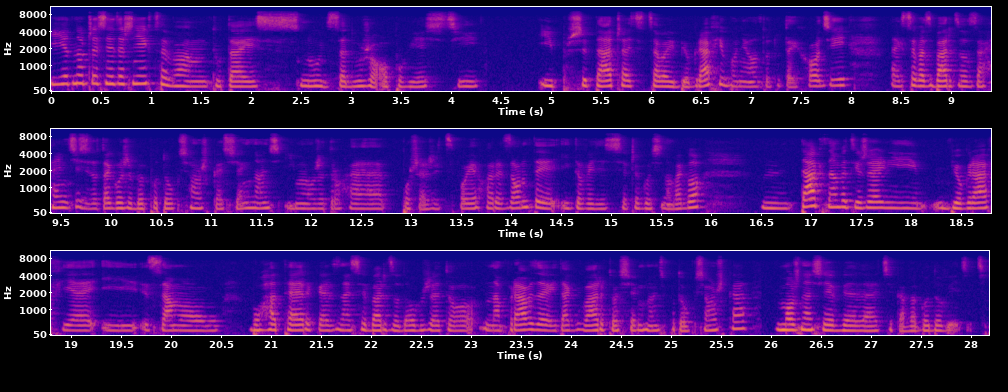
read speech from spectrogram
I jednocześnie też nie chcę Wam tutaj snuć za dużo opowieści i przytaczać całej biografii, bo nie o to tutaj chodzi. Chcę Was bardzo zachęcić do tego, żeby po tą książkę sięgnąć i może trochę poszerzyć swoje horyzonty i dowiedzieć się czegoś nowego. Mm, tak, nawet jeżeli biografię i samą bohaterkę znacie bardzo dobrze, to naprawdę i tak warto sięgnąć po tą książkę. Można się wiele ciekawego dowiedzieć.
